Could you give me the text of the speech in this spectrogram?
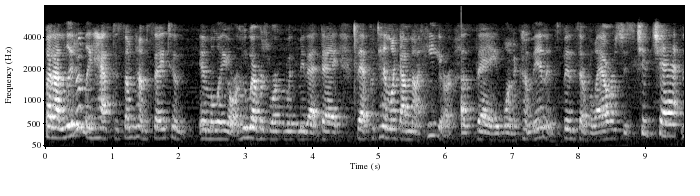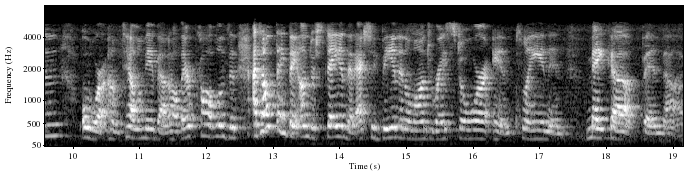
but I literally have to sometimes say to Emily or whoever's working with me that day that pretend like I'm not here. They want to come in and spend several hours just chit-chatting or um, telling me about all their problems. And I don't think they understand that actually being in a lingerie store and playing and makeup and uh,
